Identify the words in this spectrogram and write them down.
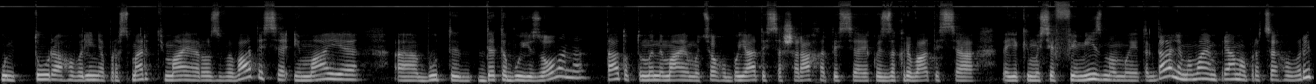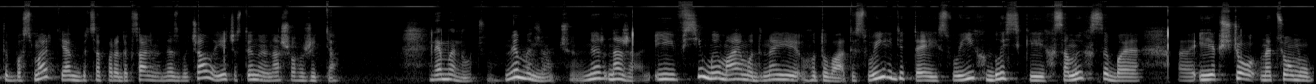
культура говоріння про смерть має розвиватися і має е, бути детабуїзована. Та? Тобто ми не маємо цього боятися, шарахатися, якось закриватися е, якимось ефемізмами і так далі. Ми маємо прямо про це говорити, бо смерть, як би це парадоксально не звучало, є частиною нашого життя. Неминуче. Неминучою, не на жаль, і всі ми маємо до неї готувати своїх дітей, своїх близьких, самих себе. І якщо на цьому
